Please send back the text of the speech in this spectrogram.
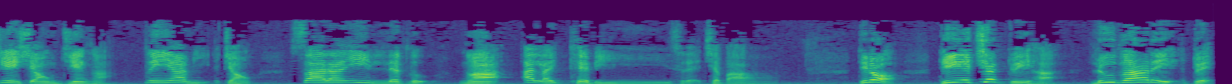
ကျင့်ရှောင်ခြင်းဟာသင်ရမည်အကြောင်းစာရန်ဤလက်သို့ငါအပ်လိုက်ခဲ့ပြီဆိုတဲ့အချက်ပါဒီတော့ဒီအချက်တွေဟာလူသားတွေအတွက်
